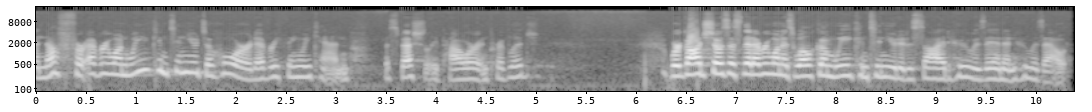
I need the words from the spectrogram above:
enough for everyone, we continue to hoard everything we can, especially power and privilege. Where God shows us that everyone is welcome, we continue to decide who is in and who is out.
